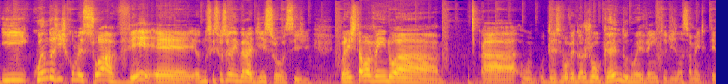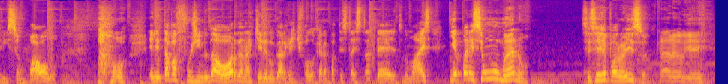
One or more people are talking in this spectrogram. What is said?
E quando a gente começou a ver, é, eu não sei se você lembra disso, Cid, quando a gente estava vendo a a, o, o, desenvolvedor jogando no evento de lançamento que teve em São Paulo, ele tava fugindo da horda naquele lugar que a gente falou que era pra testar estratégia e tudo mais, e apareceu um humano. Você se reparou isso? Caramba, e aí?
